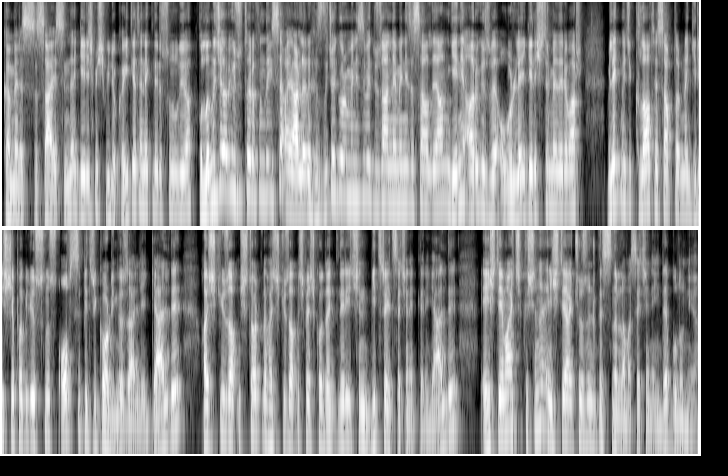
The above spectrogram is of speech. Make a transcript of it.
kamerası sayesinde gelişmiş video kayıt yetenekleri sunuluyor. Kullanıcı arayüzü tarafında ise ayarları hızlıca görmenizi ve düzenlemenizi sağlayan yeni arayüz ve overlay geliştirmeleri var. Blackmagic Cloud hesaplarına giriş yapabiliyorsunuz. Off-Speed Recording özelliği geldi. H264 ve H265 kodekleri için bitrate seçenekleri geldi. HDMI çıkışını HDI çözünürlükle sınırlama seçeneği de bulunuyor.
